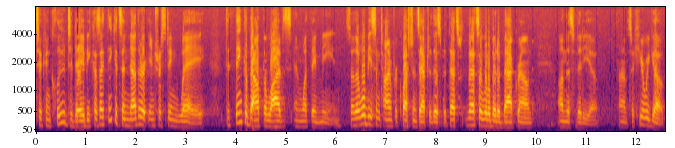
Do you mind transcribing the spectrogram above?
to conclude today because I think it's another interesting way to think about the lives and what they mean. So there will be some time for questions after this, but that's, that's a little bit of background on this video. Um, so here we go.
